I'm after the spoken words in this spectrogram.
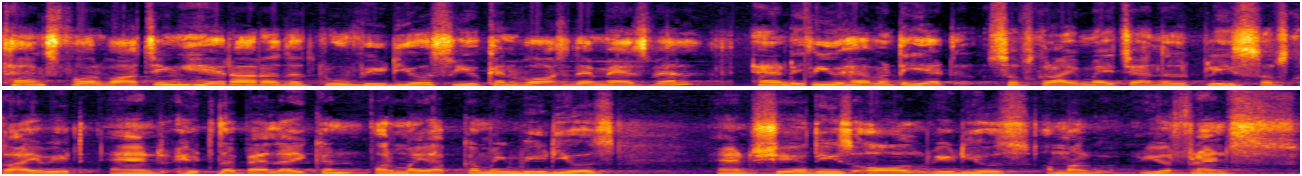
Thanks for watching. Here are other two videos. You can watch them as well. And if you haven't yet subscribed my channel, please subscribe it and hit the bell icon for my upcoming videos and share these all videos among your friends.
